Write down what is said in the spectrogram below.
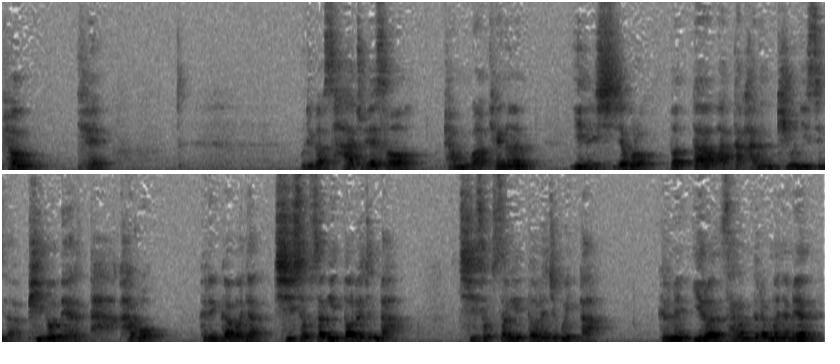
병, 개 우리가 사주에서 병과 개는 일시적으로 떴다 왔다 가는 기운이 있습니다. 비도 내렸다 가고 그러니까 뭐냐 지속성이 떨어진다. 지속성이 떨어지고 있다. 그러면 이런 사람들은 뭐냐면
